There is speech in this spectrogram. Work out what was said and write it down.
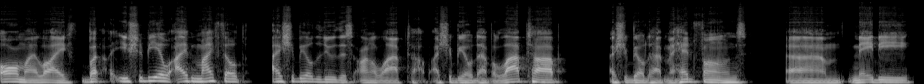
all my life. But you should be able, I, I felt I should be able to do this on a laptop. I should be able to have a laptop. I should be able to have my headphones, um, maybe,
